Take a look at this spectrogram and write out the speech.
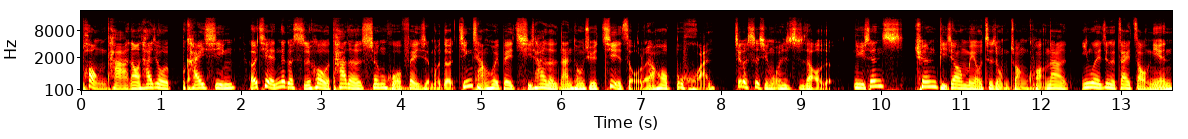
碰他，然后他就不开心。而且那个时候，他的生活费什么的，经常会被其他的男同学借走了，然后不还。这个事情我是知道的。女生圈比较没有这种状况，那因为这个在早年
